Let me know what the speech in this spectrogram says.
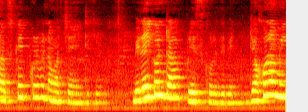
সাবস্ক্রাইব করবেন আমার চ্যানেলটিকে বেলাইকনটা প্রেস করে দেবেন। যখন আমি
